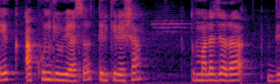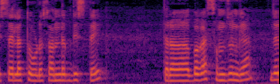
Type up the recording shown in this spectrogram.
एक आखून घेऊया असं. तिरकी रेषा तुम्हाला जरा दिसायला थोडंसं अंधक दिसते तर बघा समजून घ्या. जर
